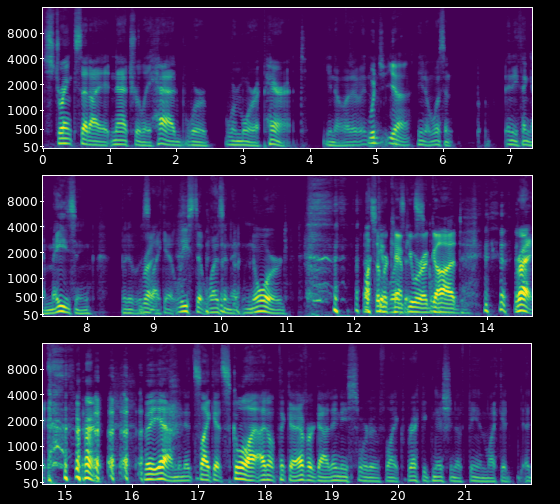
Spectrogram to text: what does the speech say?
strengths that I naturally had were were more apparent. You know, which yeah, you know, wasn't anything amazing, but it was right. like at least it wasn't ignored At like summer camp, you were school. a god. right, right. But yeah, I mean, it's like at school, I, I, don't think I ever got any sort of like recognition of being like a, a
